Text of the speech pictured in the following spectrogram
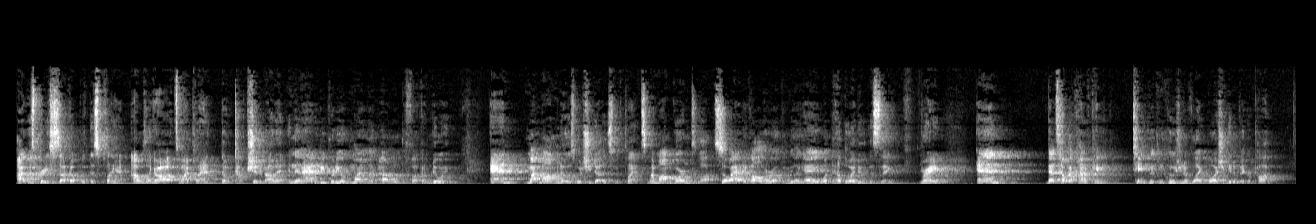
I was pretty stuck up with this plant. I was like, "Oh, it's my plant. Don't talk shit about it." And then I had to be pretty open-minded, like I don't know what the fuck I'm doing. And my mom knows what she does with plants. My mom gardens a lot, so I had to call her up and be like, "Hey, what the hell do I do with this thing?" Right? And that's how I kind of came came to the conclusion of like, well, I should get a bigger pot.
